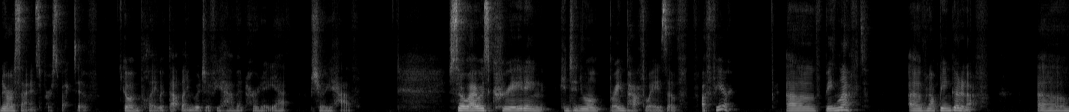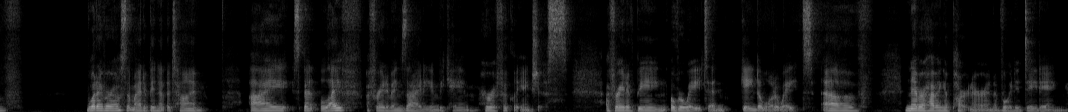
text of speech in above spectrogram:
neuroscience perspective. Go and play with that language if you haven't heard it yet. I'm sure you have. So I was creating continual brain pathways of, of fear, of being left, of not being good enough, of whatever else it might have been at the time. I spent life afraid of anxiety and became horrifically anxious, afraid of being overweight and gained a lot of weight, of never having a partner and avoided dating,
